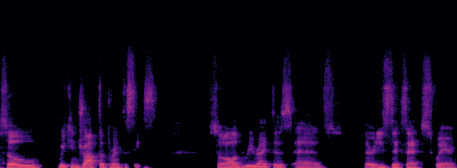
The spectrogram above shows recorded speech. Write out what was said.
so we can drop the parentheses. So I'll rewrite this as 36x squared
